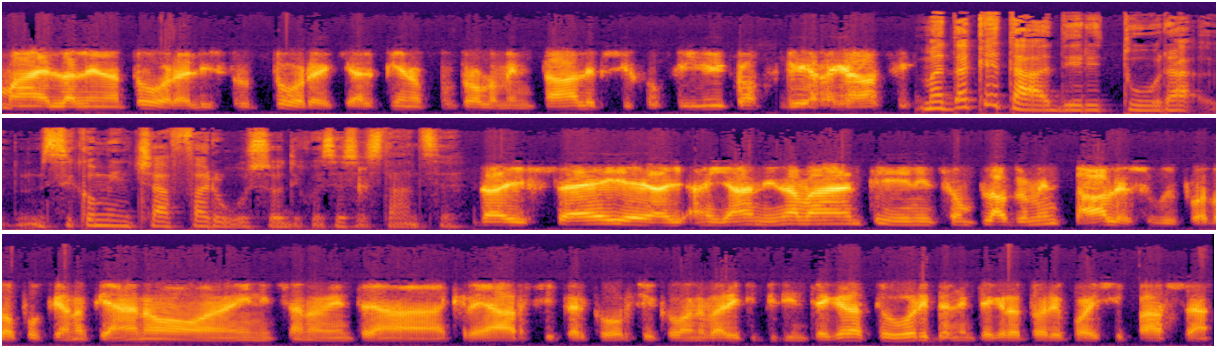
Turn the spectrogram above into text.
ma è l'allenatore, è l'istruttore che ha il pieno controllo mentale, psicofisico dei ragazzi. Ma da che età addirittura si comincia a fare uso di queste sostanze? Dai 6 agli anni in avanti inizia un plagio mentale, su cui poi dopo piano piano iniziano a crearsi percorsi con vari tipi di integratori, dall'integratore poi si passa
